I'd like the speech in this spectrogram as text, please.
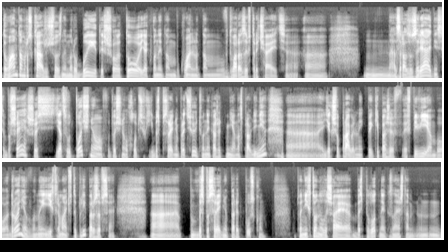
То вам там розкажуть, що з ними робити, що то, як вони там буквально там в два рази втрачаються зразу зарядність або ще щось. Я це уточнював, уточнював хлопців, які безпосередньо працюють. Вони кажуть, ні, насправді ні. Е, якщо правильний екіпаж FPV або дронів, вони їх тримають в теплі, перш за все, безпосередньо перед пуском. Тобто ніхто не лишає безпілотник, знаєш, там,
